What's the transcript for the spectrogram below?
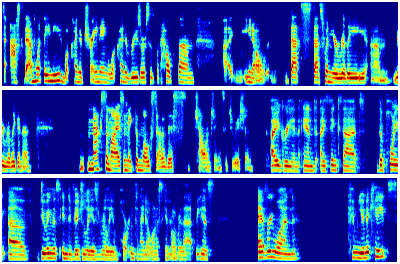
to ask them what they need, what kind of training, what kind of resources would help them, uh, you know, that's that's when you're really um, you're really going to maximize and make the most out of this challenging situation. I agree, and and I think that the point of doing this individually is really important, and I don't want to skip mm-hmm. over that because everyone communicates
